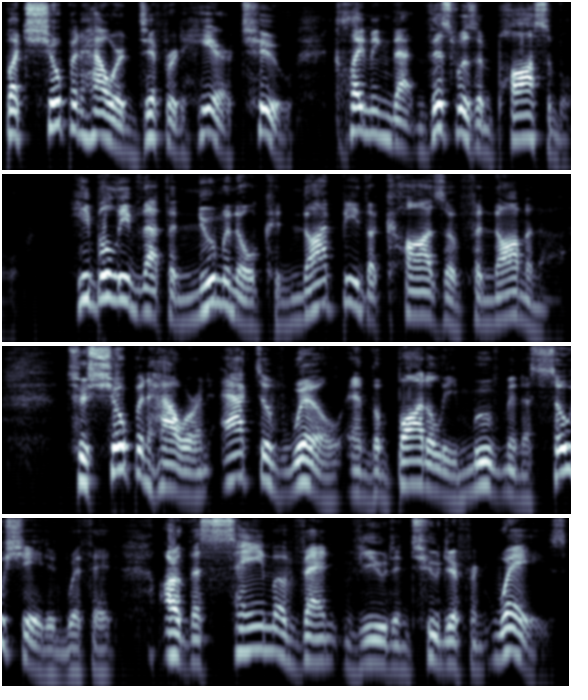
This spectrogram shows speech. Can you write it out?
But Schopenhauer differed here too, claiming that this was impossible. He believed that the noumenal could not be the cause of phenomena, to Schopenhauer, an act of will and the bodily movement associated with it are the same event viewed in two different ways.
